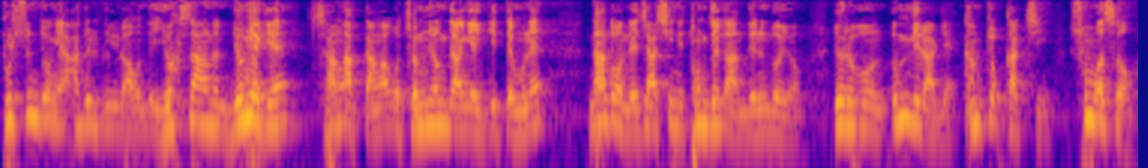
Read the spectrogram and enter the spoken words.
불순종의 아들들 가운데 역사하는 영에게 장악당하고 점령당해 있기 때문에 나도 내 자신이 통제가 안 되는 거예요. 여러분 은밀하게 감쪽같이 숨어서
